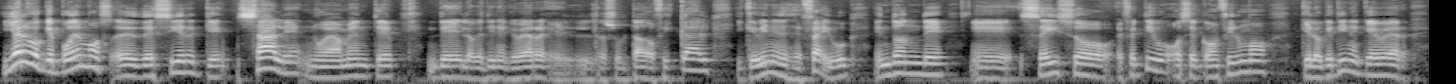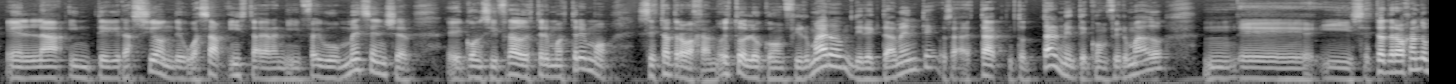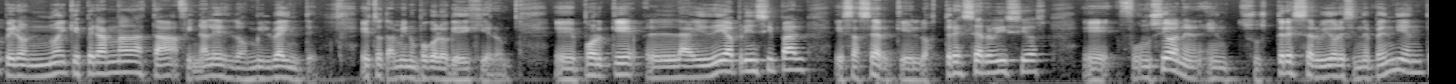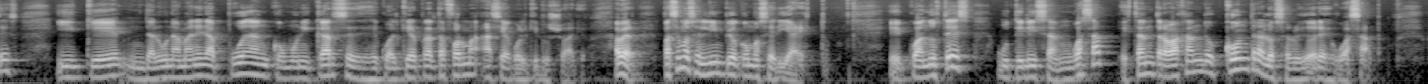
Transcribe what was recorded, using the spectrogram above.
Y algo que podemos eh, decir que sale nuevamente de lo que tiene que ver el resultado fiscal y que viene desde Facebook, en donde eh, se hizo efectivo o se confirmó que lo que tiene que ver en la integración de WhatsApp, Instagram y Facebook Messenger eh, con cifrado extremo a extremo se está trabajando. Esto lo confirmaron directamente, o sea, está totalmente confirmado mm, eh, y se está trabajando, pero no hay que esperar nada hasta finales de 2020. Esto también un poco lo que dijeron. Porque la idea principal es hacer que los tres servicios eh, funcionen en sus tres servidores independientes y que de alguna manera puedan comunicarse desde cualquier plataforma hacia cualquier usuario. A ver, pasemos en limpio cómo sería esto. Eh, cuando ustedes utilizan WhatsApp, están trabajando contra los servidores WhatsApp.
